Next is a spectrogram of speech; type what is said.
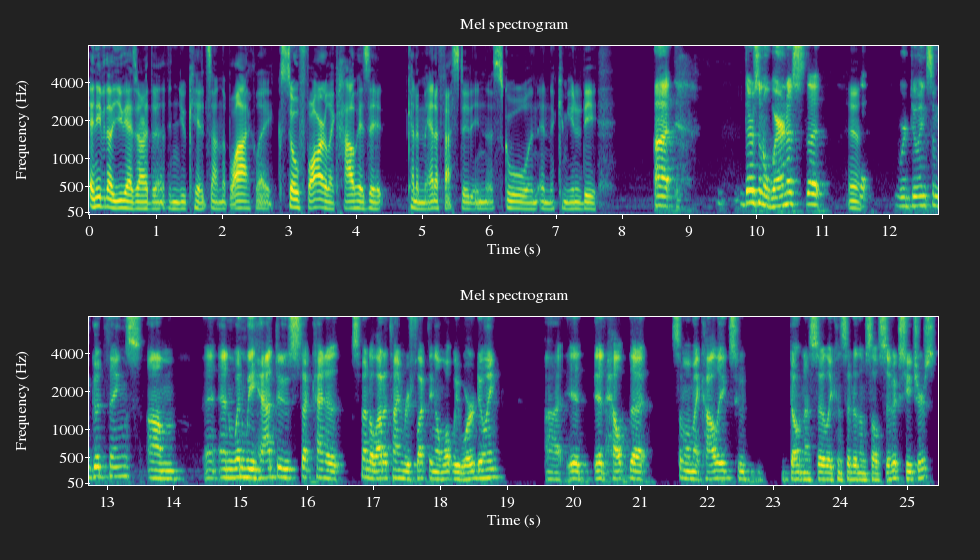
and even though you guys are the, the new kids on the block like so far like how has it kind of manifested in the school and in the community uh, there's an awareness that, yeah. that, we're doing some good things. Um, and, and, when we had to st- kind of spend a lot of time reflecting on what we were doing, uh, it it helped that some of my colleagues who don't necessarily consider themselves civics teachers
